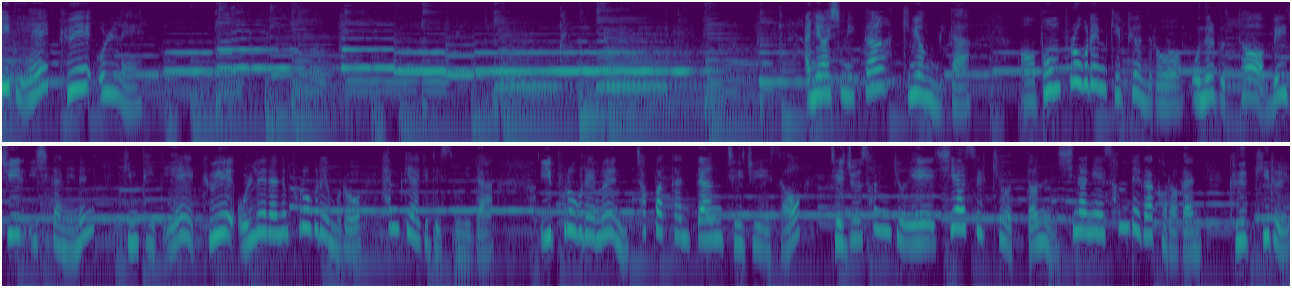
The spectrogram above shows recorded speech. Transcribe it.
김PD의 교회 올레. 안녕하십니까. 김영입니다. 어, 본 프로그램 개편으로 오늘부터 매주일 이 시간에는 김PD의 교회 올레라는 프로그램으로 함께하게 됐습니다. 이 프로그램은 척박한 땅 제주에서 제주 선교의 씨앗을 키웠던 신앙의 선배가 걸어간 그 길을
